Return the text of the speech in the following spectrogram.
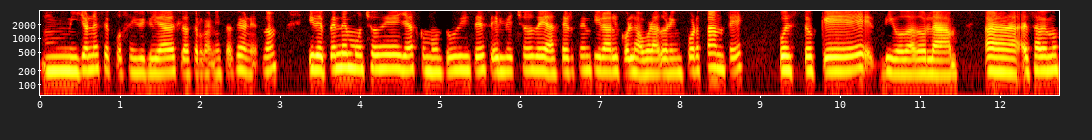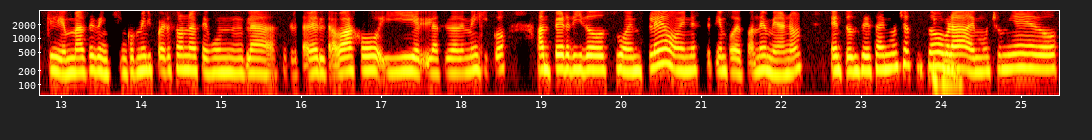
millones de posibilidades las organizaciones, ¿no? Y depende mucho de ellas, como tú dices, el hecho de hacer sentir al colaborador importante, puesto que, digo, dado la Uh, sabemos que más de 25 mil personas, según la Secretaría del Trabajo y la Ciudad de México, han perdido su empleo en este tiempo de pandemia, ¿no? Entonces hay mucha zozobra, hay mucho miedo,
